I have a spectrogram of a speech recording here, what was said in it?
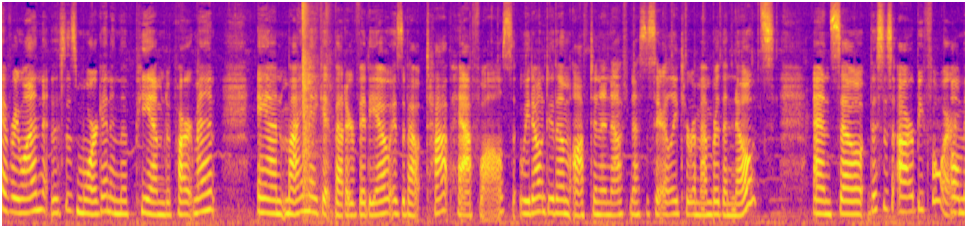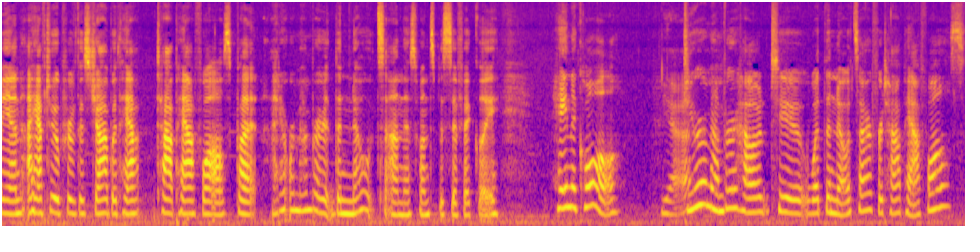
everyone, this is Morgan in the PM department and my Make It Better video is about top half walls. We don't do them often enough necessarily to remember the notes and so this is our before. Oh man, I have to approve this job with half, top half walls but I don't remember the notes on this one specifically. Hey Nicole. Yeah. Do you remember how to, what the notes are for top half walls?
